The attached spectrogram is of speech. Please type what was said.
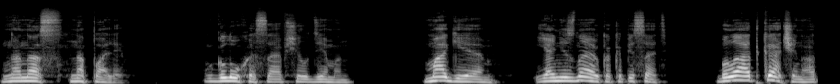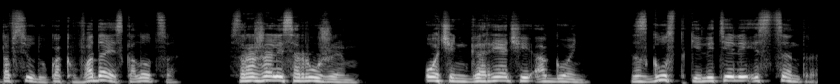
«На нас напали», — глухо сообщил демон. «Магия, я не знаю, как описать, была откачана отовсюду, как вода из колодца. Сражались оружием, очень горячий огонь. Сгустки летели из центра.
